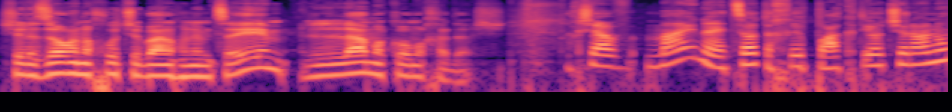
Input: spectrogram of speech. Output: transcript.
של אזור הנוחות שבה אנחנו נמצאים למקום החדש. עכשיו, מהן העצות הכי פרקטיות שלנו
